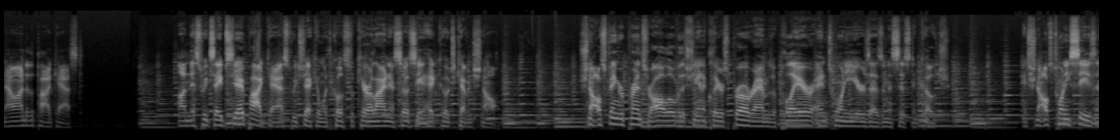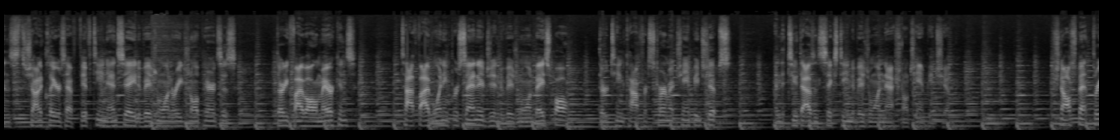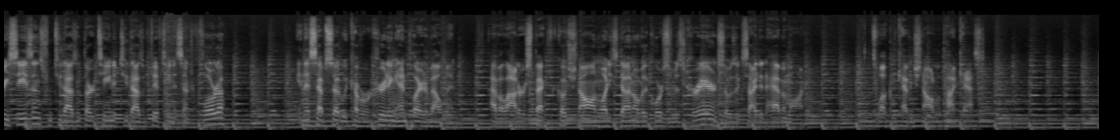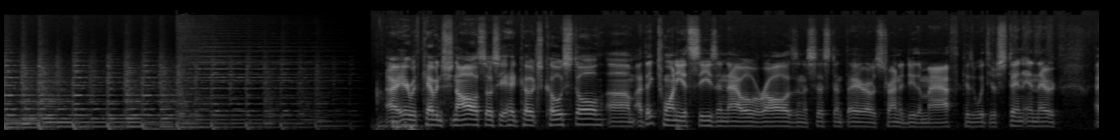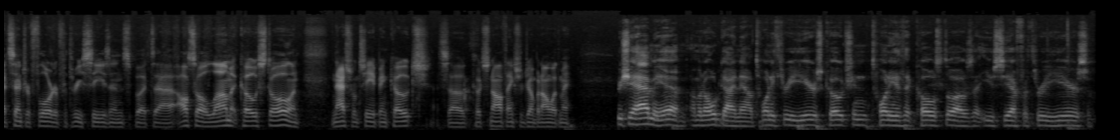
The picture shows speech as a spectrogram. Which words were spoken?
Now, on to the podcast. On this week's ABCA podcast, we check in with Coastal Carolina Associate Head Coach Kevin Schnall. Schnall's fingerprints are all over the Chanticleers program as a player and 20 years as an assistant coach. In Schnall's 20 seasons, the Chanticleers have 15 NCAA Division I regional appearances, 35 All-Americans, top five winning percentage in Division I baseball, 13 conference tournament championships, and the 2016 Division I National Championship. Schnall spent three seasons from 2013 to 2015 in Central Florida. In this episode, we cover recruiting and player development. I have a lot of respect for Coach Schnall and what he's done over the course of his career, and so I was excited to have him on. Let's welcome Kevin Schnall to the podcast. All right, here with Kevin Schnall, Associate Head Coach Coastal. Um, I think 20th season now overall as an assistant there. I was trying to do the math because with your stint in there at Central Florida for three seasons, but uh, also alum at Coastal and national champion coach. So, Coach Schnall, thanks for jumping on with me. Appreciate having me. Yeah, I'm an old guy now. 23 years coaching, 20th at Coastal. I was at UCF for three years.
